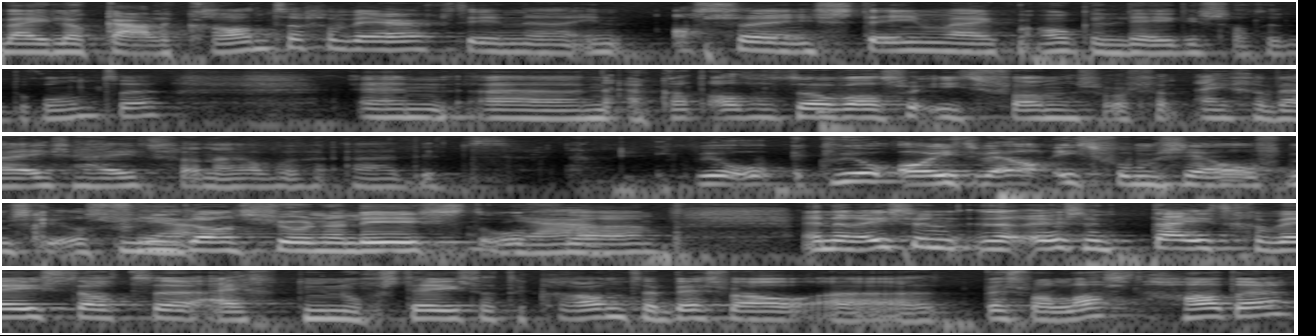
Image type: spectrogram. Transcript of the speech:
bij lokale kranten gewerkt. In, eh, in Assen, in Steenwijk, maar ook in Lelystad en Dronten. En nou, ik had altijd wel wel zoiets van een soort van eigenwijsheid. Van nou, dit, wil, ik wil ooit wel iets voor mezelf. Misschien als Ja. freelance journalist. Of, Ja. eh, en er is, een, er is een tijd geweest dat, eh, eigenlijk nu nog steeds, dat de kranten best wel, eh, best wel lastig hadden.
